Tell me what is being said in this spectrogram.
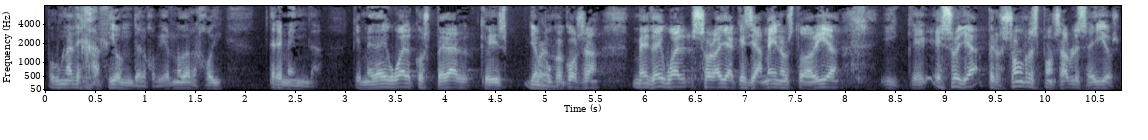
por una dejación del gobierno de Rajoy tremenda. Que me da igual Cospedal, que es ya Bueno. poca cosa, me da igual Soraya, que es ya menos todavía, y que eso ya, pero son responsables ellos,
